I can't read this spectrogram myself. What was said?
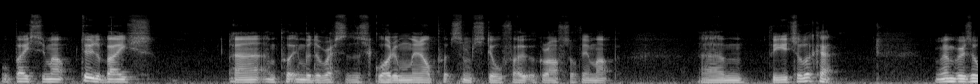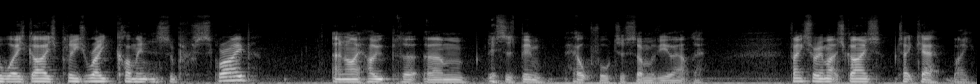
we'll base him up, do the base, uh, and put him with the rest of the squad, and then I'll put some still photographs of him up um, for you to look at. Remember, as always, guys, please rate, comment, and subscribe. And I hope that um, this has been helpful to some of you out there. Thanks very much, guys. Take care. Bye.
